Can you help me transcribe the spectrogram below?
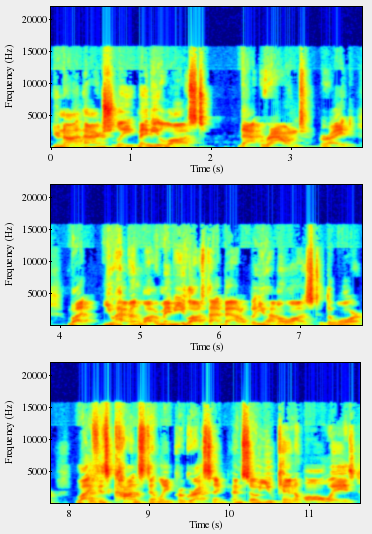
you're not actually, maybe you lost that round, right? But you haven't lost, or maybe you lost that battle, but you haven't lost the war. Life is constantly progressing. And so you can always,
